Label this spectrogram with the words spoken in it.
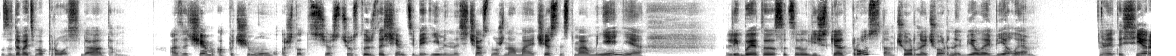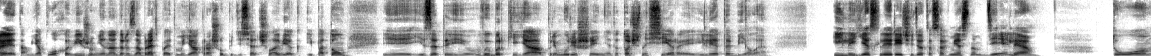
задавать вопрос, да, там, а зачем, а почему, а что ты сейчас чувствуешь, зачем тебе именно сейчас нужна моя честность, мое мнение, либо это социологический отпрос, там черное-черное, белое-белое, это серое, там, я плохо вижу, мне надо разобрать, поэтому я прошу 50 человек. И потом и, из этой выборки я приму решение, это точно серое или это белое. Или если речь идет о совместном деле, то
